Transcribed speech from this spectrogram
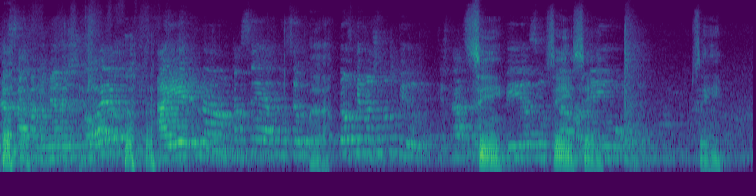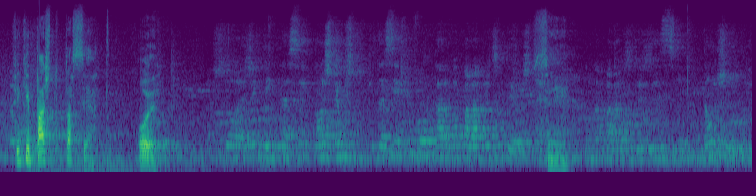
já sabe mais ou menos a história. Aí ele, não, tá certo, não sei o quê. É. Então eu fiquei mais tranquilo. Porque sim. peso, sim, sim. Meio... Sim. Fique em paz, tudo tá certo. Oi. Pastor, a gente tem que estar sempre, nós temos que estar sempre voltado para a palavra de Deus, né? Sim. Quando a palavra de Deus diz assim, não julgue.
